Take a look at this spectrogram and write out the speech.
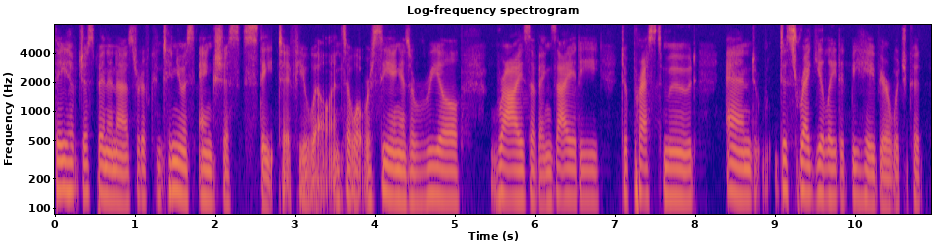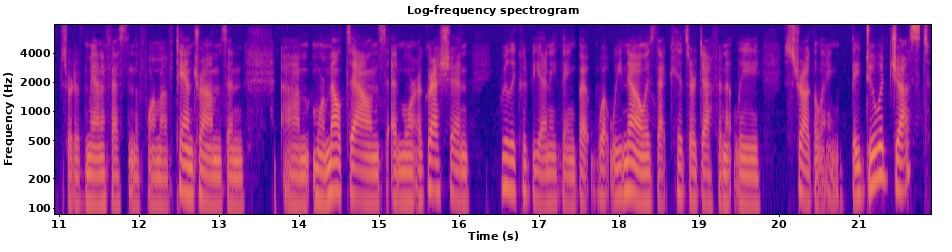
they have just been in a sort of continuous anxious state, if you will. And so, what we're seeing is a real rise of anxiety, depressed mood, and dysregulated behavior, which could sort of manifest in the form of tantrums and um, more meltdowns and more aggression. Really could be anything. But what we know is that kids are definitely struggling. They do adjust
